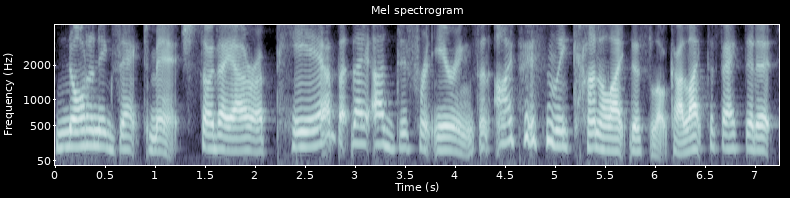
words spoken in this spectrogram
not an exact match. So they are a pair, but they are different earrings. And I personally kind of like this look. I like the fact that it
